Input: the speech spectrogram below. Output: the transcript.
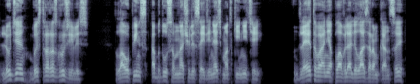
Люди быстро разгрузились. Лаупинь с Абдусом начали соединять мотки нитей. Для этого они оплавляли лазером концы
